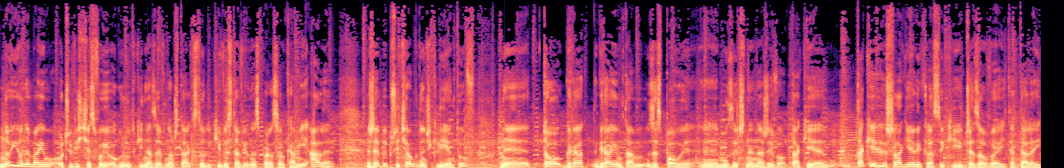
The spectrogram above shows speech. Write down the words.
No i one mają oczywiście swoje ogródki na zewnątrz, tak? Stoliki wystawione z parasolkami, ale żeby przyciągnąć klientów, y, to gra, grają tam zespoły y, muzyczne na żywo. Takie, takie szlagiery, klasyki jazzowe i tak dalej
